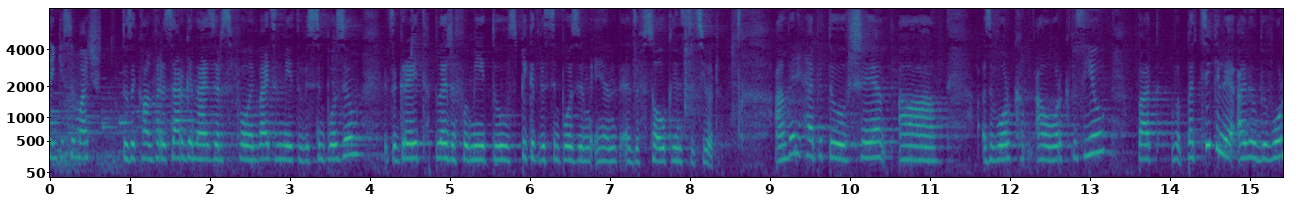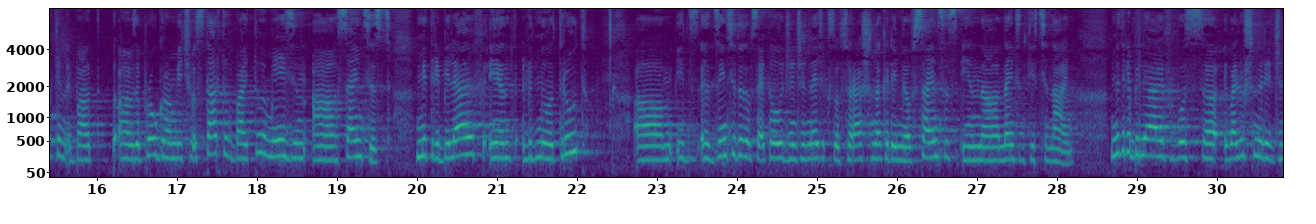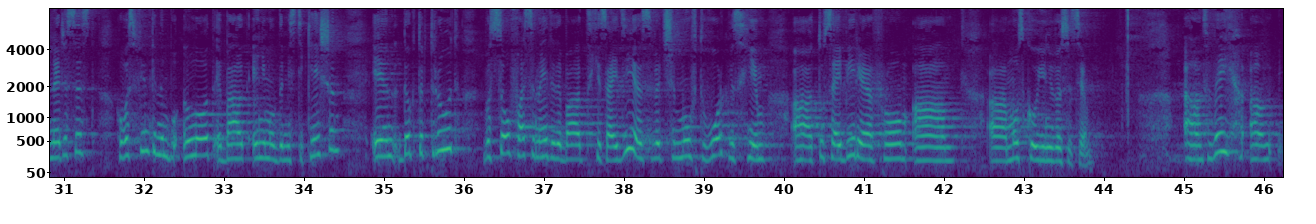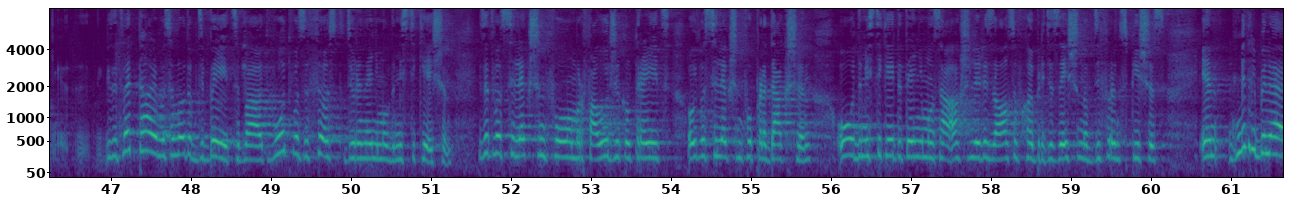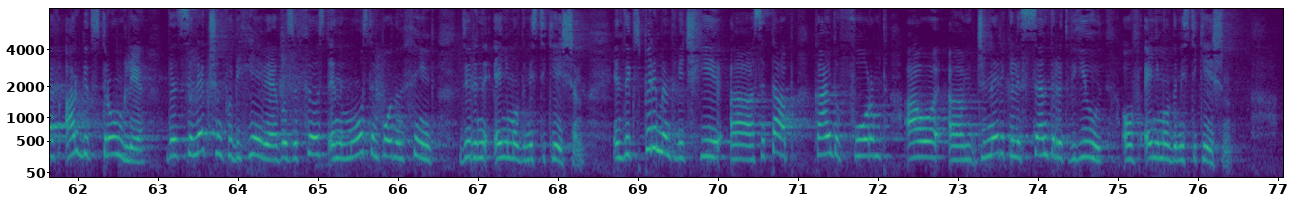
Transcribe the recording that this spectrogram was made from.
Thank you so much to the conference organizers for inviting me to this symposium. It's a great pleasure for me to speak at this symposium and at the Salk Institute. I'm very happy to share uh, the work, our work with you, but particularly I will be working about uh, the program which was started by two amazing uh, scientists, Dmitry Belyaev and Lyudmila Trut. Um, it's at the Institute of Cytology and Genetics of the Russian Academy of Sciences in 1959. Uh, Dmitry Belyaev was an evolutionary geneticist who was thinking a lot about animal domestication, and Dr. Trut was so fascinated about his ideas that she moved to work with him uh, to Siberia from um, uh, Moscow University. Uh, they um, at that time was a lot of debates about what was the first during animal domestication. Is it was selection for morphological traits, or it was selection for production, or domesticated animals are actually results of hybridization of different species. And Dmitry Belyaev argued strongly that selection for behavior was the first and the most important thing during animal domestication. And the experiment which he uh, set up kind of formed our um, genetically centered view of animal domestication.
